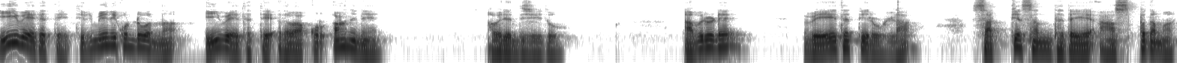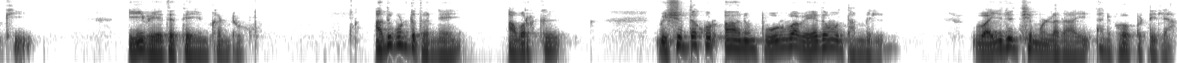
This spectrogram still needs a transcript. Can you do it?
ഈ വേദത്തെ തിരുമേനി കൊണ്ടുവന്ന ഈ വേദത്തെ അഥവാ ഖുർആാനിനെ അവരെന്ത് ചെയ്തു? അവരുടെ വേദത്തിലുള്ള സത്യസന്ധതയെ ആസ്പദമാക്കി ഈ വേദത്തെയും കണ്ടു. അതുകൊണ്ട് തന്നെ അവർക്ക് വിശുദ്ധ ഖുർആാനും പൂർവവേദവും തമ്മിൽ വൈരുദ്ധ്യമുള്ളതായി അനുഭവപ്പെട്ടില്ല.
